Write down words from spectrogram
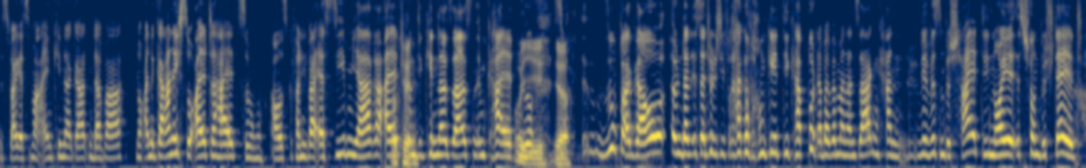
Es war jetzt mal ein Kindergarten, da war noch eine gar nicht so alte Heizung ausgefallen. Die war erst sieben Jahre alt okay. und die Kinder saßen im Kalten. Oh je, so, ja. so, super GAU. Und dann ist natürlich die Frage, warum geht die kaputt? Aber wenn man dann sagen kann, wir wissen Bescheid, die neue ist schon bestellt, ah,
